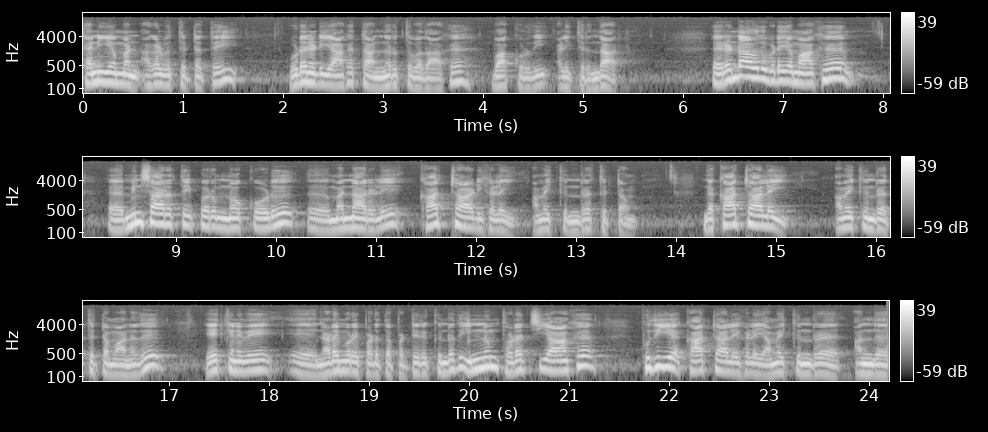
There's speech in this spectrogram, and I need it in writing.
கனியம்மன் அகழ்வு திட்டத்தை உடனடியாக தான் நிறுத்துவதாக வாக்குறுதி அளித்திருந்தார். இரண்டாவது விடயமாக மின்சாரத்தை பெறும் நோக்கோடு மன்னாரிலே காற்றாடிகளை அமைக்கின்ற திட்டம். இந்த காற்றாலை அமைக்கின்ற திட்டமானது ஏற்கனவே நடைமுறைப்படுத்தப்பட்டிருக்கின்றது. இன்னும் தொடர்ச்சியாக புதிய காற்றாலைகளை அமைக்கின்ற அந்த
